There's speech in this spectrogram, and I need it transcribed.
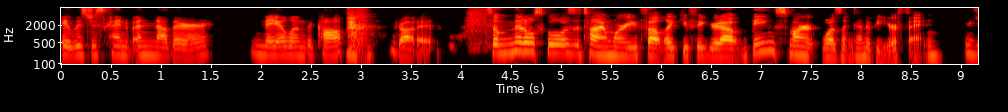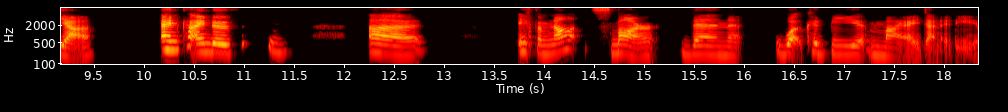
it was just kind of another nail in the coffin. Got it. So middle school was a time where you felt like you figured out being smart wasn't going to be your thing. Yeah. And kind of uh if I'm not smart, then what could be my identity?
